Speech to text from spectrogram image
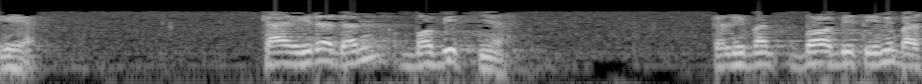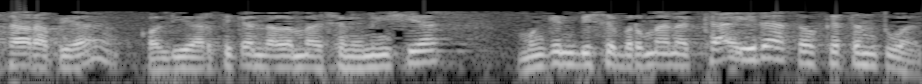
Iya. Kaidah dan babitnya. Kalimat babit ini bahasa Arab ya. Kalau diartikan dalam bahasa Indonesia, mungkin bisa bermakna kaidah atau ketentuan.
